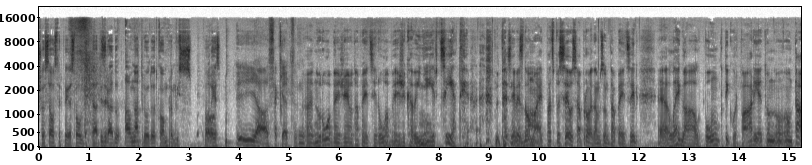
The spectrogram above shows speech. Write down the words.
šo savstarpējo solidaritāti izrādu un atrodot kompromisus. Paldies! Jā, sakiet, nu, robeža jau tāpēc ir robeža, ka viņa ir cieta. Nu, tas jau, es domāju, ir pats par sevi saprotams, un tāpēc ir legāli punkti, kur pāriet un, un, un tā.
